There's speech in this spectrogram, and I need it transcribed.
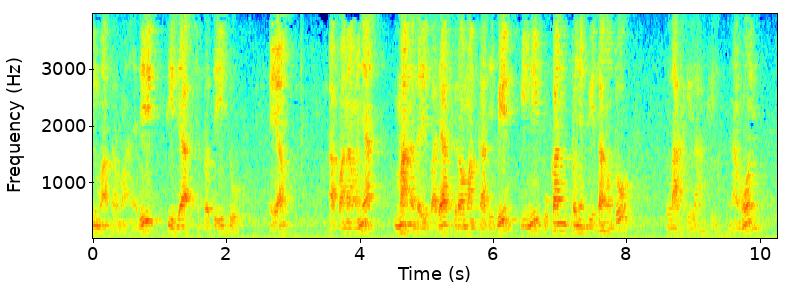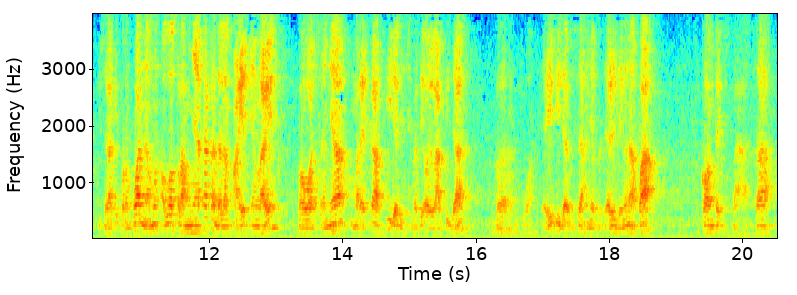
ilmu agama. Jadi tidak seperti itu. Ya. Apa namanya? makna daripada kiraman katibin ini bukan penyempitan untuk laki-laki. Namun bisa laki perempuan, namun Allah telah menyatakan dalam ayat yang lain bahwasanya mereka tidak disifati oleh laki dan perempuan. Jadi tidak bisa hanya berdalil dengan apa? Konteks bahasa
